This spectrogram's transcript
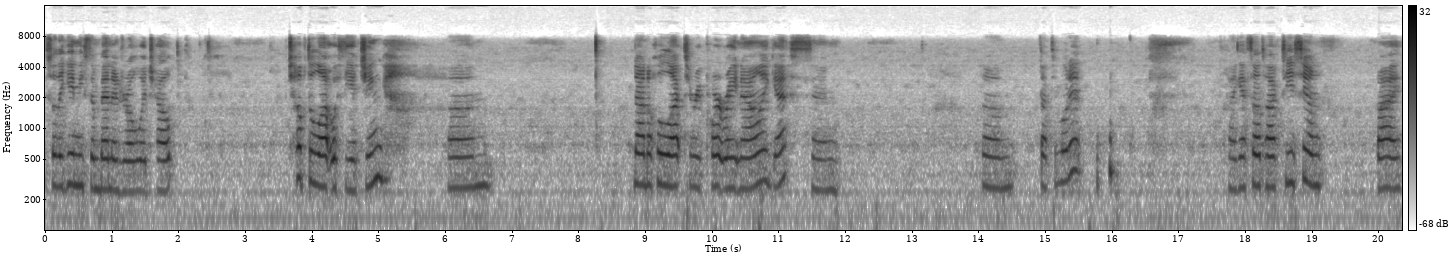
so they gave me some Benadryl, which helped helped a lot with the itching. Um, not a whole lot to report right now, I guess, and um, that's about it. I guess I'll talk to you soon. Bye.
